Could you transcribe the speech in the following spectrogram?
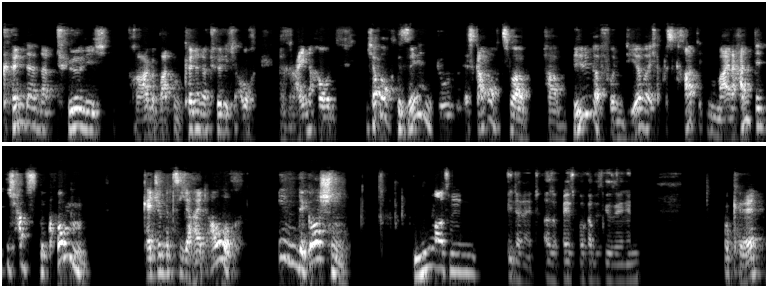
könnt ihr natürlich Fragebutton, könnt ihr natürlich auch reinhauen. Ich habe auch gesehen, du, es gab auch zwar ein paar Bilder von dir, weil ich habe das gerade in meiner Hand, denn ich habe es bekommen. Kennt ihr mit Sicherheit auch. In the Goschen. Nur aus dem Internet, also Facebook habe ich es gesehen. Okay.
